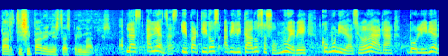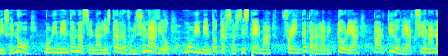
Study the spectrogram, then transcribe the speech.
participar en estas primarias. Las alianzas y partidos habilitados son nueve, Comunidad Ciudadana, Bolivia dice no, Movimiento Nacionalista Revolucionario, Movimiento Tercer Sistema, Frente para la Victoria, Partido de Acción a Nación.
